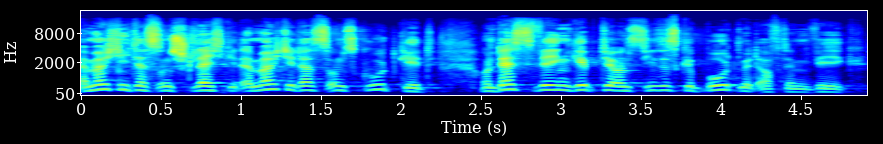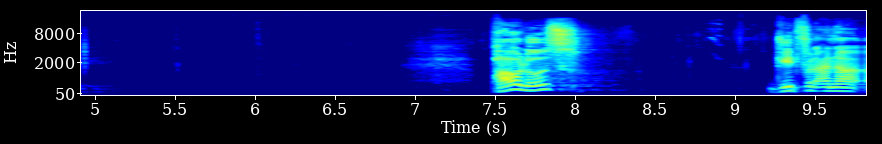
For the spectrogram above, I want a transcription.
Er möchte nicht, dass es uns schlecht geht. Er möchte, dass es uns gut geht. Und deswegen gibt er uns dieses Gebot mit auf dem Weg. Paulus geht von einer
